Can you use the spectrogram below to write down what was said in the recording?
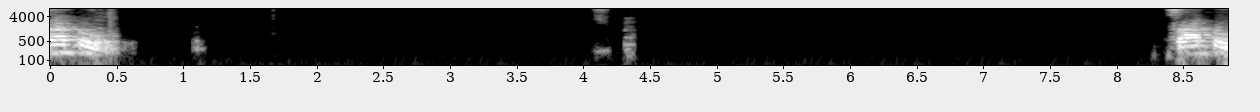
Satu. Satu.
